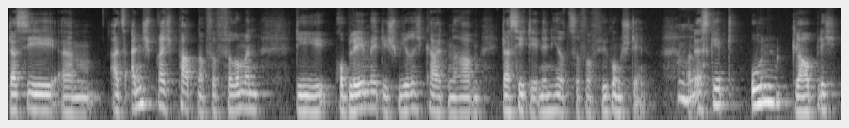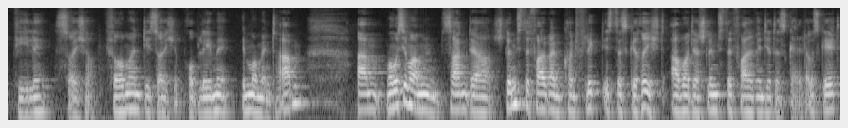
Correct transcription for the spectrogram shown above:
dass sie ähm, als Ansprechpartner für Firmen, die Probleme, die Schwierigkeiten haben, dass sie denen hier zur Verfügung stehen. Mhm. Und es gibt unglaublich viele solcher Firmen, die solche Probleme im Moment haben. Ähm, man muss immer sagen, der schlimmste Fall beim Konflikt ist das Gericht, aber der schlimmste Fall, wenn dir das Geld ausgeht,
